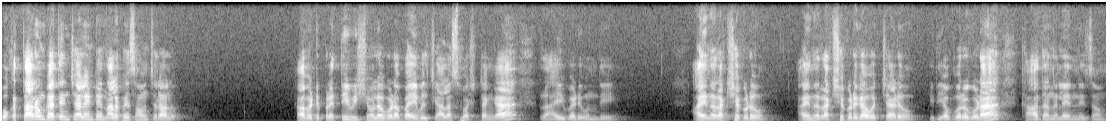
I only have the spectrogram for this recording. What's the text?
ఒక తరం గతించాలంటే నలభై సంవత్సరాలు. కాబట్టి ప్రతి విషయంలో కూడా బైబిల్ చాలా స్పష్టంగా రాయబడి ఉంది. ఆయన రక్షకుడు ఆయన రక్షకుడిగా వచ్చాడు. ఇది ఎవ్వరు కూడా కాదనలేని నిజం.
